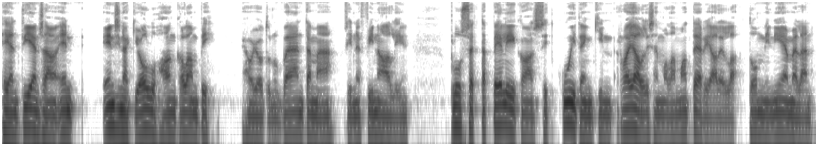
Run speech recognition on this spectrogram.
heidän tiensä on en, ensinnäkin ollut hankalampi, he on joutunut vääntämään sinne finaaliin, plus että peli kanssa sit kuitenkin rajallisemmalla materiaalilla Tommi Niemelän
